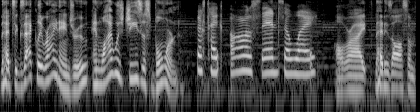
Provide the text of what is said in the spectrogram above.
That's exactly right, Andrew. And why was Jesus born? To take all sins away. All right, that is awesome.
